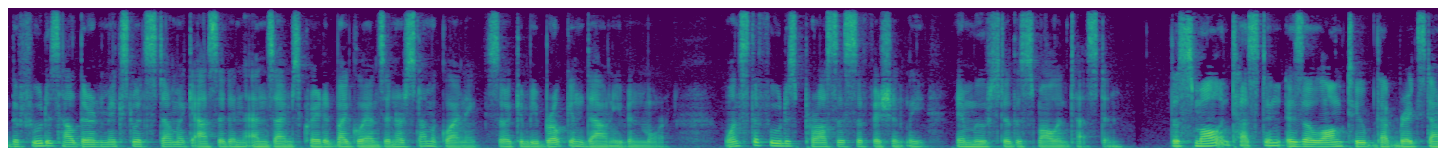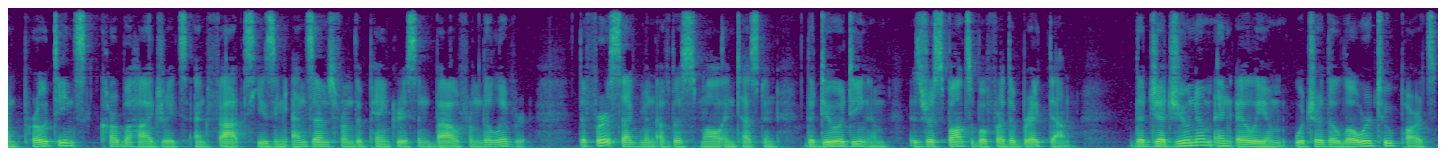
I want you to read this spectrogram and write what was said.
the food is held there and mixed with stomach acid and enzymes created by glands in our stomach lining, so it can be broken down even more. Once the food is processed sufficiently, it moves to the small intestine. The small intestine is a long tube that breaks down proteins, carbohydrates, and fats using enzymes from the pancreas and bile from the liver. The first segment of the small intestine, the duodenum, is responsible for the breakdown. The jejunum and ileum, which are the lower two parts,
